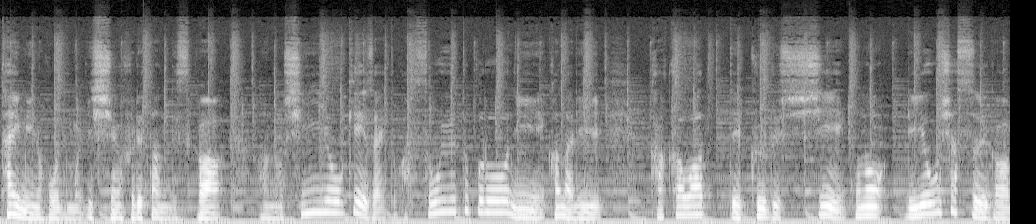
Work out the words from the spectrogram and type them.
タイミーの方でも一瞬触れたんですがあの信用経済とかそういうところにかなり関わってくるしこの利用者数が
